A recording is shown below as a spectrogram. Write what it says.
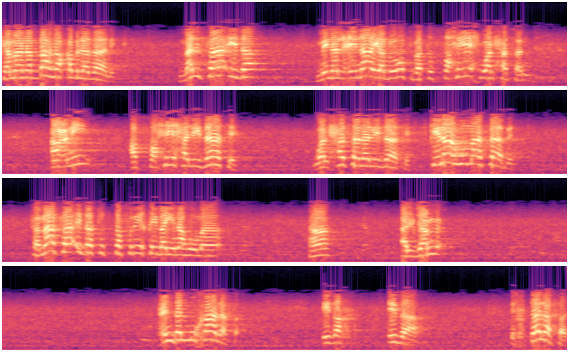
كما نبهنا قبل ذلك ما الفائدة من العناية برتبة الصحيح والحسن؟ أعني الصحيح لذاته. والحسن لذاته. كلاهما ثابت. فما فائدة التفريق بينهما؟ ها؟ الجمع. عند المخالفة. إذا إذا اختلفت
